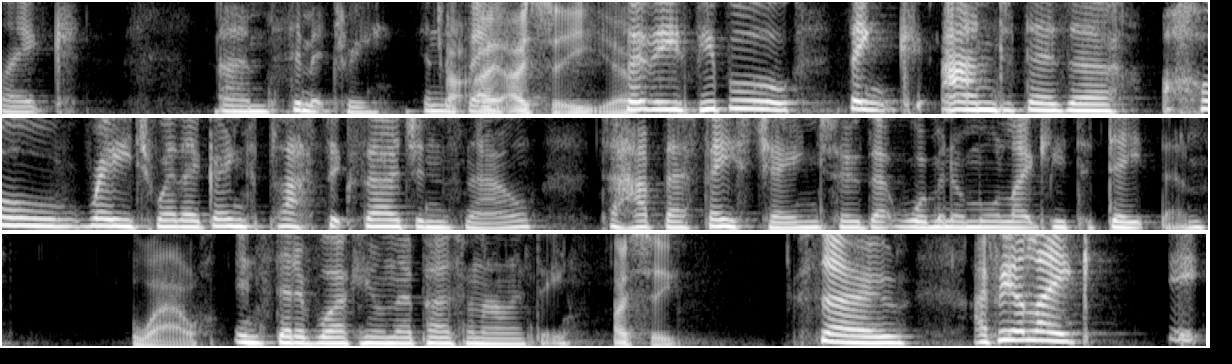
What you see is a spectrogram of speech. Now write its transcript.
like um, symmetry in the face. I, I see. Yeah. So these people think, and there's a whole rage where they're going to plastic surgeons now to have their face changed so that women are more likely to date them wow. instead of working on their personality. I see. So I feel like i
